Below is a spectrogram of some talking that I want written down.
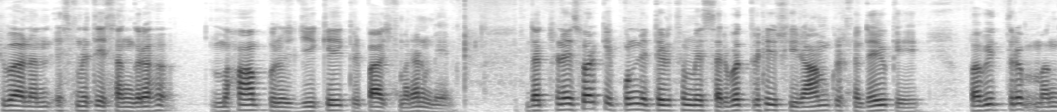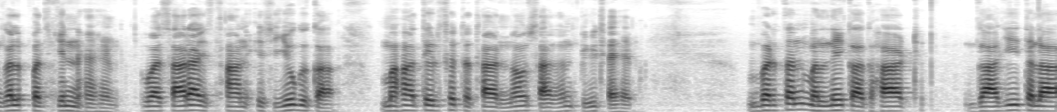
शिवानंद स्मृति संग्रह, महापुरुष जी के कृपा स्मरण में। दक्षिणेश्वर के पुण्य तीर्थ में सर्वत्र ही श्री रामकृष्ण देव के पवित्र मंगल पद चिन्ह हैं। वह सारा स्थान इस युग का महातीर्थ तथा नव साधन पीठ है। बर्तन मलने का घाट, गाजीतला,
